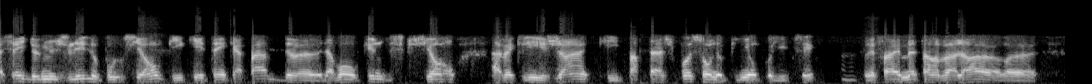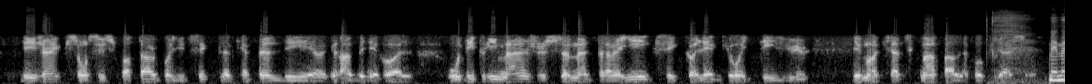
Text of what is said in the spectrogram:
essaye de museler l'opposition, puis qui est incapable d'avoir aucune discussion avec les gens qui partagent pas son opinion politique. Il préfère mettre en valeur euh, des gens qui sont ses supporters politiques, là, qui appellent des euh, grands bénévoles, au détriment justement de travailler avec ses collègues qui ont été élus démocratiquement par la population. Mais M.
